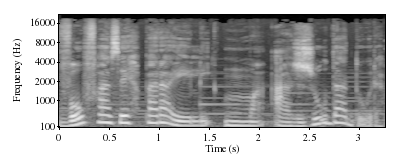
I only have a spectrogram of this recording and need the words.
Vou fazer para ele uma ajudadora,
